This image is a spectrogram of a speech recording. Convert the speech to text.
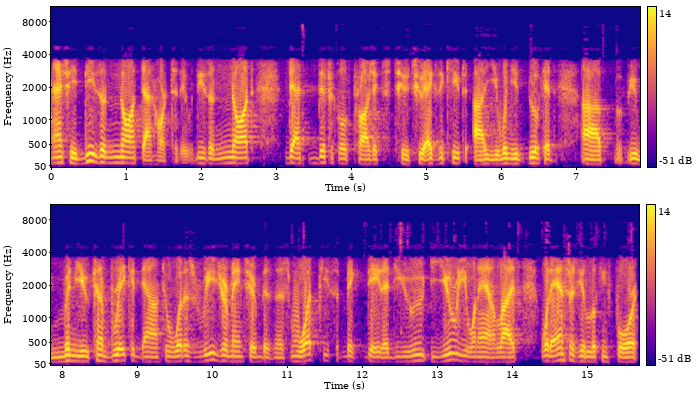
actually these are not that hard to do. These are not that difficult projects to to execute. Uh, you, when you look at uh, you, when you kind of break it down to what is really germane to your business, what piece of big data do you do you really want to analyze, what answers you're looking for,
